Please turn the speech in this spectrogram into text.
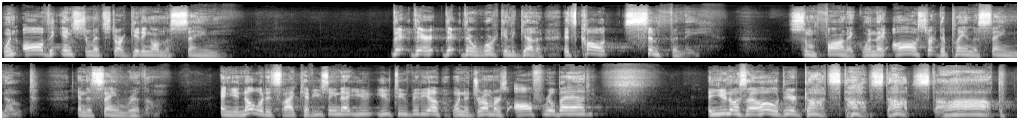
when all the instruments start getting on the same. They're, they're, they're, they're working together. It's called symphony, symphonic, when they all start, they're playing the same note and the same rhythm. And you know what it's like. Have you seen that YouTube video when the drummer's off real bad? And you know, it's like, oh, dear God, stop, stop, stop.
